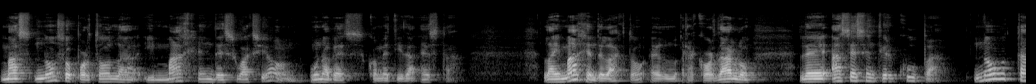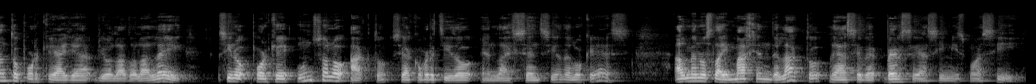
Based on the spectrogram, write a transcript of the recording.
mas no soportó la imagen de su acción una vez cometida esta. La imagen del acto, el recordarlo, le hace sentir culpa, no tanto porque haya violado la ley, sino porque un solo acto se ha convertido en la esencia de lo que es. Al menos la imagen del acto le hace verse a sí mismo así.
